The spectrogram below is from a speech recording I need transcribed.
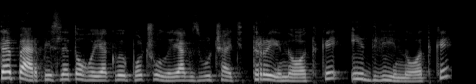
Тепер, після того, як ви почули, як звучать три нотки і дві нотки,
